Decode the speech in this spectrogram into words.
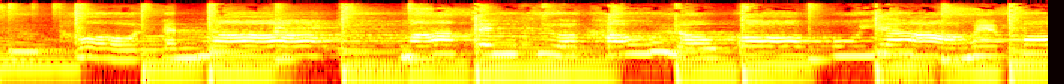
สืบทอดกันมา มาเป็นเครือเขาเหล่าก็ผู้ย่าแม่พ่อ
